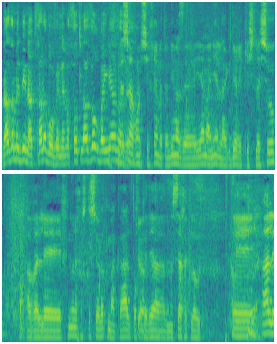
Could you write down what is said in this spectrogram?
ואז המדינה צריכה לבוא ולנסות לעזור בעניין לפני הזה. שאנחנו ממשיכים, ואתם יודעים מה, זה יהיה מעניין להגדיר כשלי שוק, אבל אה, הפנו לך שתי שאלות מהקהל תוך כן. כדי בנושא החקלאות. אה, א',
